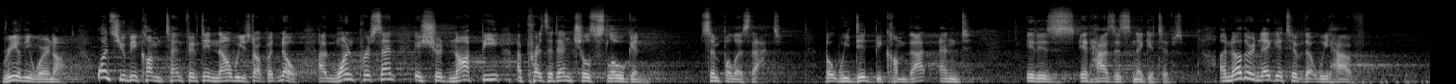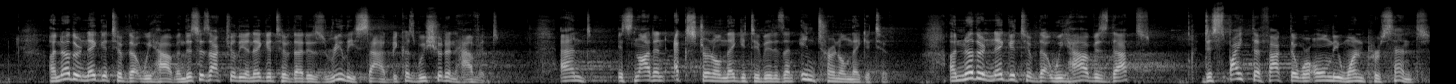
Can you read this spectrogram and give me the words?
Really, we're not. Once you become 10, 15, now we start. But no, at 1%, it should not be a presidential slogan. Simple as that. But we did become that, and it, is, it has its negatives. Another negative that we have, another negative that we have, and this is actually a negative that is really sad because we shouldn't have it. And it's not an external negative, it is an internal negative. Another negative that we have is that despite the fact that we're only 1%,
